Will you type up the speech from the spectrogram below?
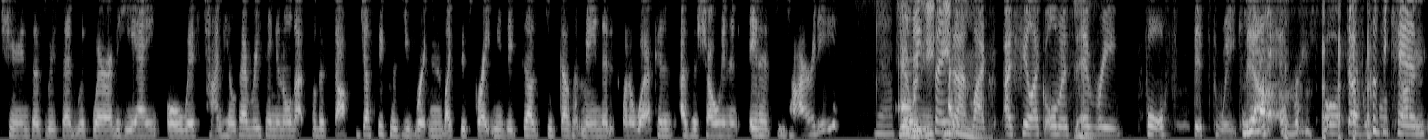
tunes, as we said, with Wherever He Ain't or with Time Heals Everything and all that sort of stuff. Just because you've written like this great music does just doesn't mean that it's going to work as, as a show in in its entirety. yeah. Yeah, And but we say that like I feel like almost mm. every fourth, fifth week now. Yeah, every fourth, Just because you can show.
